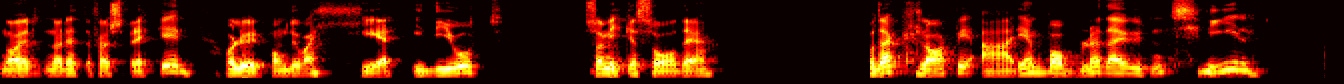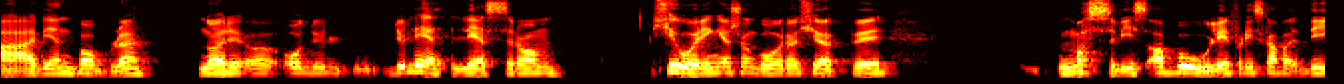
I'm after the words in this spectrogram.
når, når, dette først sprekker, og lure på om du var helt idiot som ikke så det. Og det er klart vi er i en boble. Det er uten tvil er vi i en boble. Når, og, du, du, leser om 20-åringer som går og kjøper massevis av boliger, for de, skal, de,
